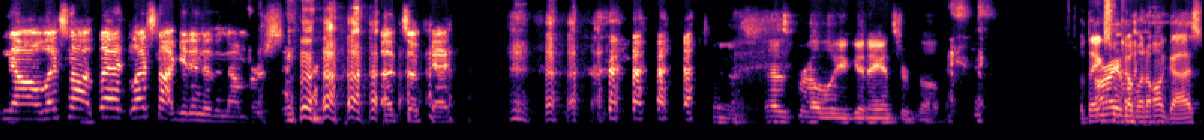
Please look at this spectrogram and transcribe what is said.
no, let's not let let's not get into the numbers. That's okay. yeah, that's probably a good answer, Bob. Well, thanks right, for coming well, on, guys.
